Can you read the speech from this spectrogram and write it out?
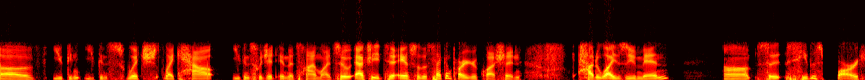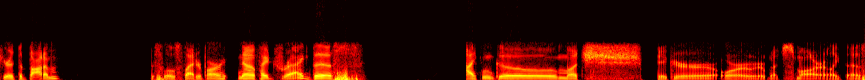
of you can you can switch like how you can switch it in the timeline. So actually to answer the second part of your question, how do I zoom in? Um, so see this bar here at the bottom, this little slider bar. Now if I drag this, I can go much bigger or much smaller like this.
